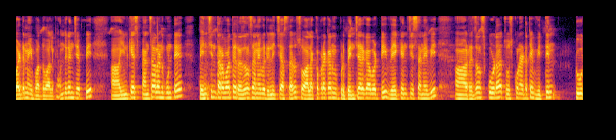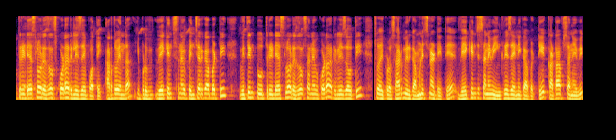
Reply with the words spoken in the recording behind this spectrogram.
బర్డెన్ అయిపోద్ది వాళ్ళకి. అందుకని చెప్పి ఇన్ కేస్ పెంచాలనుకుంటే పెంచిన తర్వాతే రిజల్ట్స్ అనేవి రిలీజ్ చేస్తారు. సో ఆ లెక్క ప్రకారం ఇప్పుడు పెంచారు కాబట్టి వేకెన్సీస్ అనేవి రిజల్ట్స్ కూడా చూసుకున్నట్టయితే విత్ ఇన్ టూ త్రీ డేస్లో రిజల్ట్స్ కూడా రిలీజ్ అయిపోతాయి. అర్థమైందా? ఇప్పుడు వేకెన్సీస్ అనేవి పెంచారు కాబట్టి విత్ ఇన్ టూ త్రీ డేస్లో రిజల్ట్స్ అనేవి కూడా రిలీజ్ అవుతాయి. సో ఇక్కడ ఒకసారి మీరు గమనించినట్టయితే వేకెన్సీస్ అనేవి ఇంక్రీజ్ అయినాయి కాబట్టి కట్ ఆఫ్స్ అనేవి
